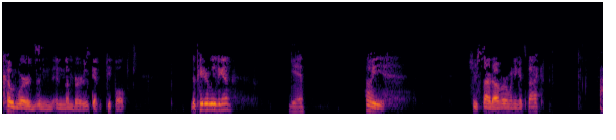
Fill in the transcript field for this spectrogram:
code words and, and numbers get people. Did Peter leave again? Yeah. Oh yeah. Should we start over when he gets back? Uh,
